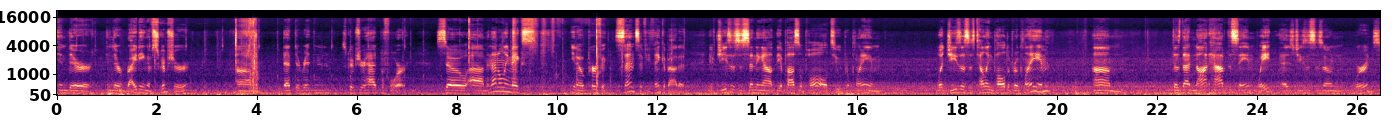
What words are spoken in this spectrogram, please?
in their in their writing of scripture um, that the written scripture had before. So, um, and that only makes you know perfect sense if you think about it. If Jesus is sending out the apostle Paul to proclaim what Jesus is telling Paul to proclaim, um, does that not have the same weight as Jesus' own words?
